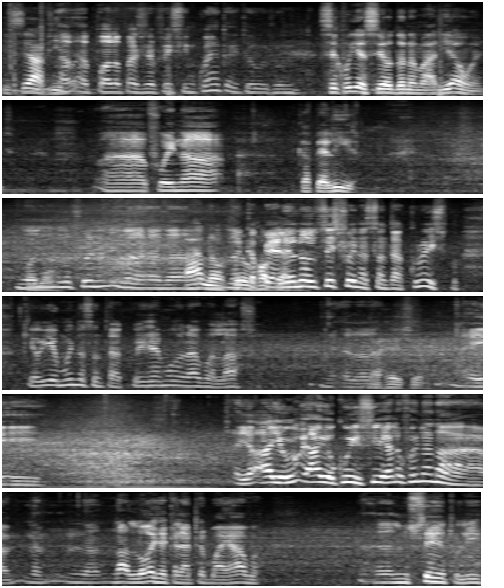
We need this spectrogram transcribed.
Isso é a vida. A, a Paula já fez 50 e o Júnior. Você conheceu a Dona Maria onde? Ah, foi na... Capelinha? Não, não? não foi na, na, ah, não, na Capelinha. Não, não sei se foi na Santa Cruz, porque eu ia muito na Santa Cruz e já morava lá. Na região. E, Aí, aí, eu, aí eu conheci ela, foi lá na, na, na loja que ela trabalhava, no centro ali.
